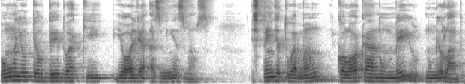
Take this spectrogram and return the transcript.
Põe o teu dedo aqui e olha as minhas mãos Estende a tua mão e coloca-a no meio, no meu lado.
